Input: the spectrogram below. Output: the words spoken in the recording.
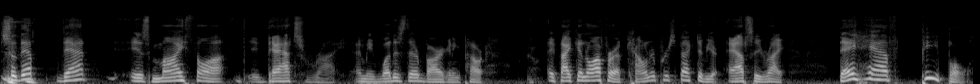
so that that is my thought. That's right. I mean, what is their bargaining power? If I can offer a counter perspective, you're absolutely right. They have people.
